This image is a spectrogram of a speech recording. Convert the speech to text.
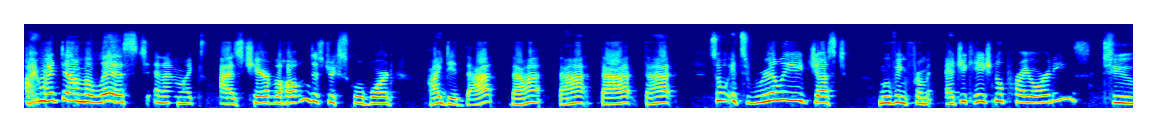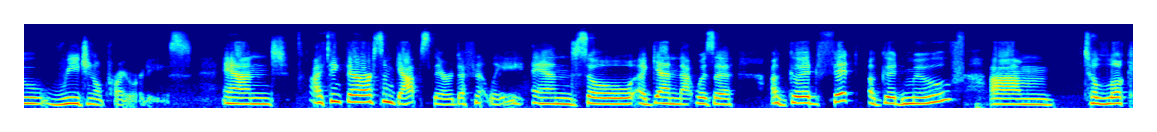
I went down the list and I'm like, as chair of the Halton District School Board, I did that, that, that, that, that. So it's really just moving from educational priorities to regional priorities. And I think there are some gaps there, definitely. And so, again, that was a, a good fit, a good move. Um, to look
